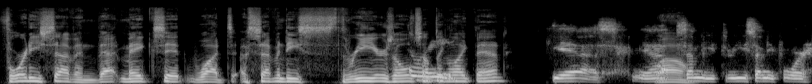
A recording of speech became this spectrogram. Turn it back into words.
47. That makes it what, 73 years old, something like that? Yes. Yeah. Wow. 73, 74,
